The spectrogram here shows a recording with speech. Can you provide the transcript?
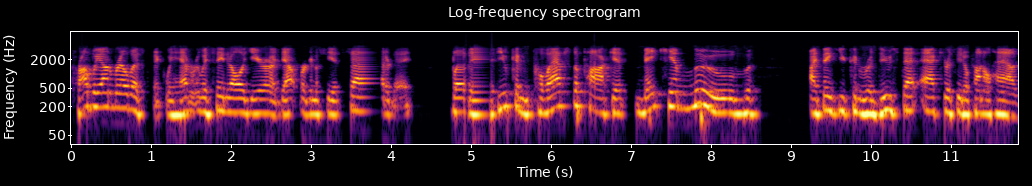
Probably unrealistic. We haven't really seen it all year. I doubt we're going to see it Saturday. But if you can collapse the pocket, make him move, I think you can reduce that accuracy O'Connell has.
